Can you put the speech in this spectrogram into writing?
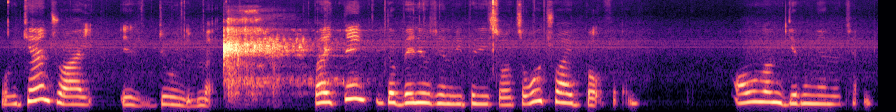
What we can try is doing the mix. But I think the video is going to be pretty short, so we'll try both of them. All of them giving an attempt.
